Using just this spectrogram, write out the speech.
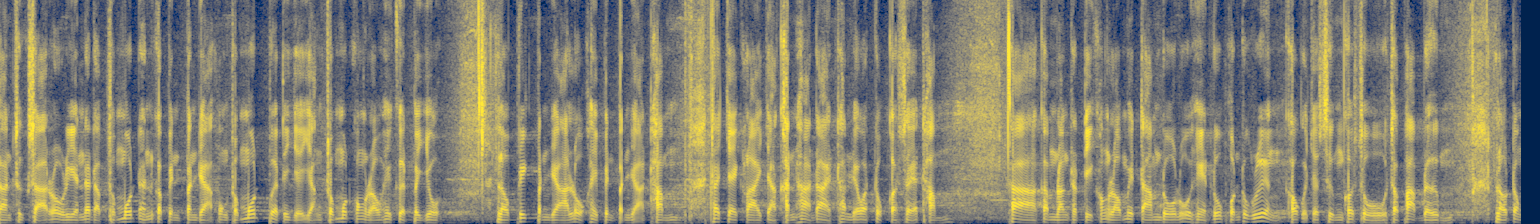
การศึกษาเราเรียนระดับสมมุตินั้นก็เป็นปัญญาของสมมุติ เพื่อที่จะยังสมมุติของเราให้เกิดประโยชน์เราพลิกปัญญาโลกให้เป็นปัญญาธรรม ถ้าใจคลายจากขันห้าได้ ท่านเรียกว่าตกกระแสธรรม ถ้ากำลังสติของเราไม่ตามดูรู้เหตุรู้ผลทุกเรื่อง เขาก็จะซึมเข้าสู่สภาพเดิม เราต้อง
